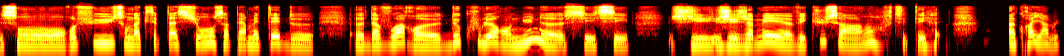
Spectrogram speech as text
son refus, son acceptation. Ça permettait euh, d'avoir deux couleurs en une. C'est, j'ai, jamais vécu ça. Hein. C'était incroyable.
